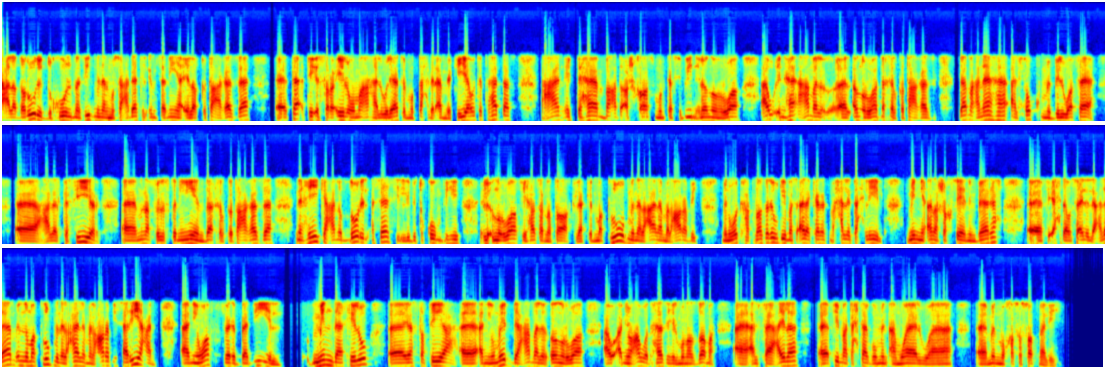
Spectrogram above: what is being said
على ضرورة دخول مزيد من المساعدات الإنسانية إلى قطاع غزة آه، تأتي إسرائيل ومعها الولايات المتحدة الأمريكية وتتحدث عن اتهام بعض أشخاص منتسبين إلى الأنروا أو إنهاء عمل الأنروا داخل قطاع غزة، ده معناها الحكم بالوفاة. على الكثير آه، من الفلسطينيين داخل قطاع غزة ناهيك عن الدور الأساسي اللي بتقوم به الانروا في هذا النطاق، لكن مطلوب من العالم العربي من وجهة نظري ودي مسألة كانت محل تحليل مني أنا شخصيا امبارح آه، في إحدى وسائل الإعلام إنه مطلوب من العالم العربي سريعا أن يوفر بديل من داخله يستطيع أن يمد عمل الأونروا أو أن يعوض هذه المنظمة الفاعلة. آه، فيما تحتاجه من أموال ومن مخصصات مالية.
